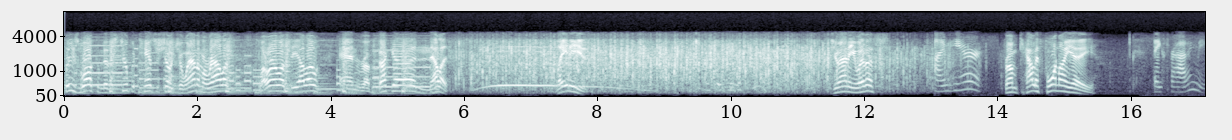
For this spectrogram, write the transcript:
Please welcome to the Stupid Cancer Show Joanna Morales, Laura Mosiello, and Rebecca Nellis. Ladies. Joanna, you with us? I'm here. From California. Thanks for having me.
